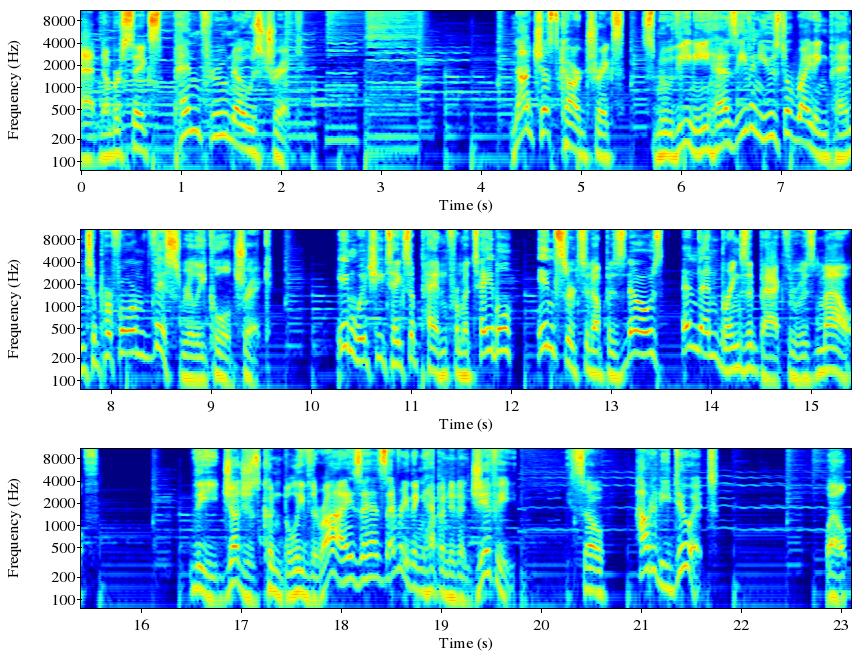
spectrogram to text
At number 6, Pen Through Nose Trick. Not just card tricks, Smoothini has even used a writing pen to perform this really cool trick, in which he takes a pen from a table, inserts it up his nose, and then brings it back through his mouth. The judges couldn't believe their eyes as everything happened in a jiffy. So, how did he do it? Well,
